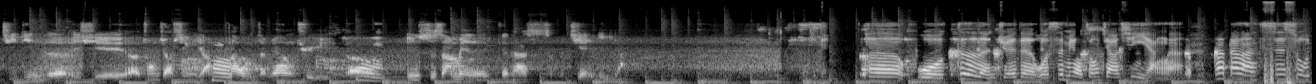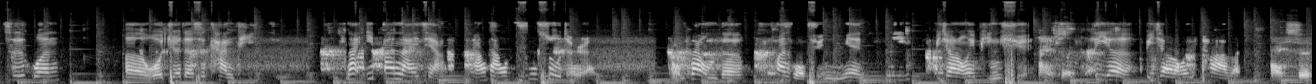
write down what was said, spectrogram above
既定的一些呃宗教信仰，那我们怎么样去呃饮食上面给他什么建议啊？呃，我个人觉得我是没有宗教信仰啦。那当然吃素吃荤，呃，我觉得是看体质。那一般来讲，常常吃素的人，在我们的患者群里面，一比较容易贫血，哎是，第二比较容易怕冷，哎是，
